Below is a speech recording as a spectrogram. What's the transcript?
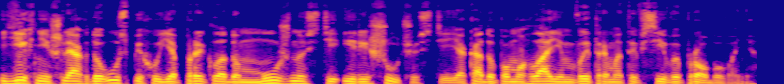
Їхній шлях до успіху є прикладом мужності і рішучості, яка допомогла їм витримати всі випробування.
